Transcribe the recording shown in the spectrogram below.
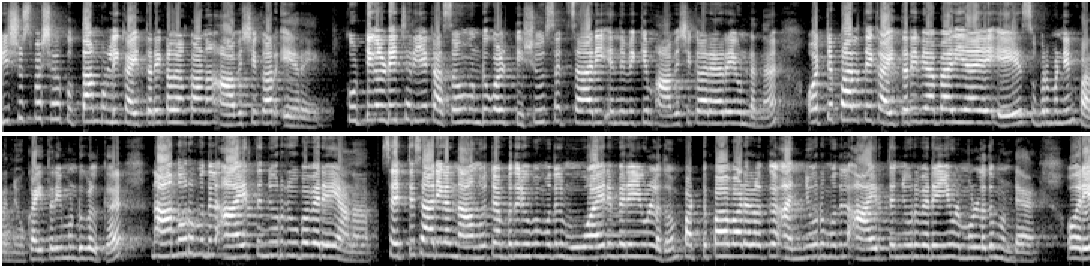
വിഷു സ്പെഷ്യൽ കുത്താമ്പുള്ളി കൈത്തറികൾക്കാണ് ആവശ്യക്കാർ ഏറെ. കുട്ടികളുടെ ചെറിയ കസവ് മുണ്ടുകൾ ടിഷ്യൂ സെറ്റ് സാരി എന്നിവയ്ക്കും ആവശ്യക്കാരേറെയുണ്ടെന്ന് ഒറ്റപ്പാലത്തെ കൈത്തറി വ്യാപാരിയായ എ എസ് സുബ്രഹ്മണ്യൻ പറഞ്ഞു കൈത്തറി മുണ്ടുകൾക്ക് നാനൂറ് മുതൽ ആയിരത്തി അഞ്ഞൂറ് രൂപ വരെയാണ്. സെറ്റ് സാരികൾ നാനൂറ്റമ്പത് രൂപ മുതൽ മൂവായിരം വരെയുള്ളതും പട്ടുപാവാടകൾക്ക് അഞ്ഞൂറ് മുതൽ ആയിരത്തി അഞ്ഞൂറ് വരെയും ഉള്ളതുമുണ്ട് ഒരേ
